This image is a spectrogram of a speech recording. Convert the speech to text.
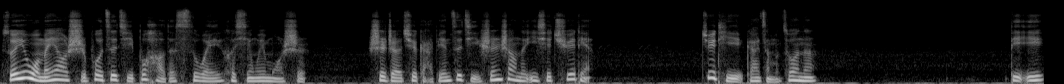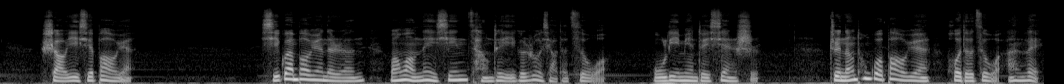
所以我们要识破自己不好的思维和行为模式。试着去改变自己身上的一些缺点，具体该怎么做呢？第一，少一些抱怨。习惯抱怨的人，往往内心藏着一个弱小的自我，无力面对现实，只能通过抱怨获得自我安慰。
